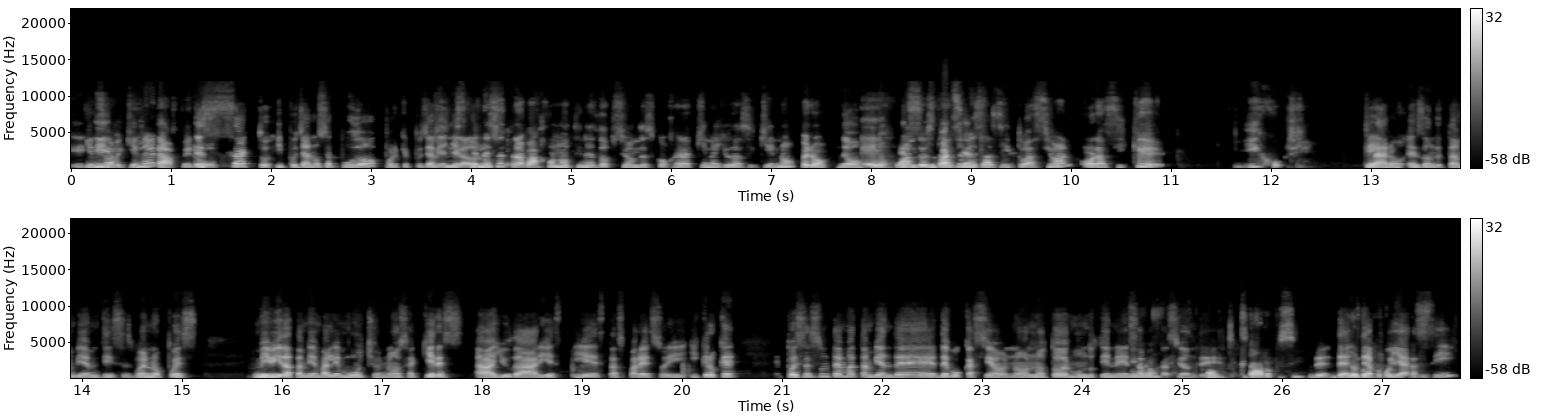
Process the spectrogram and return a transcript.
quién sabe quién era, pero Exacto, y pues ya no se pudo porque pues ya pues habían llegado. en ese trabajo no tienes la opción de escoger a quién ayudas y quién no, pero no, eh, cuando estás en esa situación, ahora sí que híjole. Claro, es donde también dices, bueno, pues mi vida también vale mucho, ¿no? O sea, quieres ayudar y, y estás para eso y, creo que pues es un tema también de, de, vocación, ¿no? No todo el mundo tiene esa vocación de, claro que sí. de, de, apoyar así,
